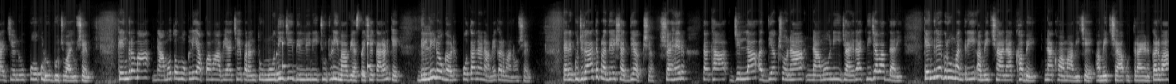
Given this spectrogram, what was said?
રાજ્યનું કોકડું ગૂંચવાયું છે. કેન્દ્રમાં નામો તો મોકલી આપવામાં આવ્યા છે, પરંતુ મોદીજી દિલ્હીની ચૂંટણીમાં વ્યસ્ત છે કારણ કે દિલ્હીનો ગઢ પોતાના નામે કરવાનો છે. ત્યારે ગુજરાત પ્રદેશ અધ્યક્ષ, શહેર તથા જિલ્લા અધ્યક્ષોના નામોની જાહેરાતની જવાબદારી કેન્દ્રીય ગૃહમંત્રી અમિત શાહના ખભે નાખવામાં આવી છે. અમિત શાહ ઉત્તરાયણ કરવા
